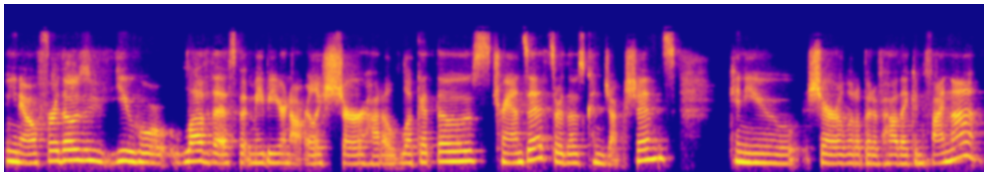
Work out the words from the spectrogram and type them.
you know, for those of you who love this, but maybe you're not really sure how to look at those transits or those conjunctions, can you share a little bit of how they can find that?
